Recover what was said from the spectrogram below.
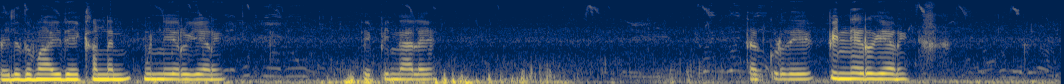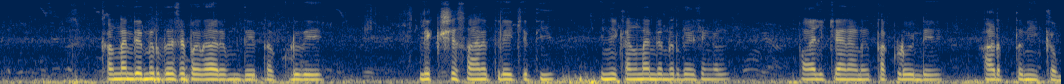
വലുതുമായി ഇതേ കണ്ണൻ മുന്നേറുകയാണ്. പിന്നാലെ തക്കുടതേ പിന്നേറുകയാണ്. കണ്ണന്റെ നിർദ്ദേശപ്രകാരം ദേ തക്കുടുതേ ലക്ഷ്യസ്ഥാനത്തിലേക്ക് എത്തി ഇനി കണ്ണന്റെ നിർദ്ദേശങ്ങൾ പാലിക്കാനാണ് തക്കുടുവിന്റെ അടുത്ത നീക്കം.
